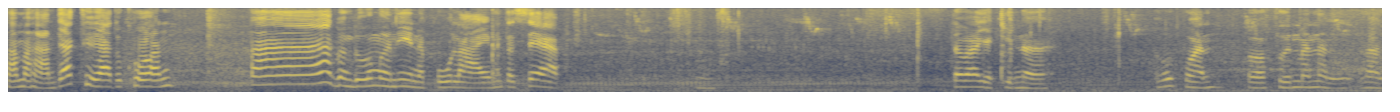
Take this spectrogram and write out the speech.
ทำอาหารจักเถื่อทุกคนป้าเบิ่งดูมือนี่นะปูหลายมันจะแซ่บแต่ว่าอยากกินนะโอ้ควันพอฟื้นมันนั่นนั่น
